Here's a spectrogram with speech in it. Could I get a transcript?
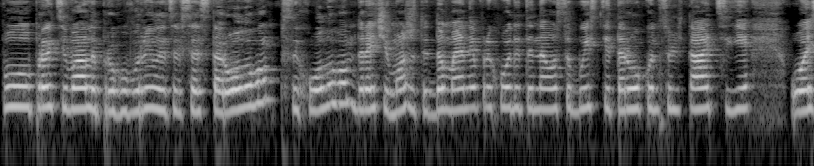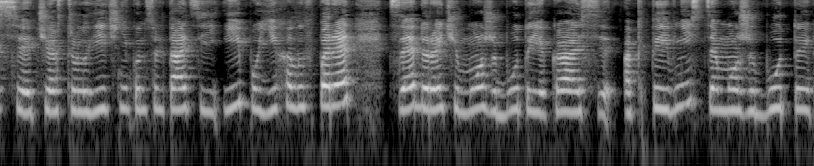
попрацювали, проговорили це все з тарологом, психологом. До речі, можете до мене приходити на особисті таро-консультації, ось чи астрологічні консультації, і поїхали вперед. Це, до речі, може бути якась активність, це може бути,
